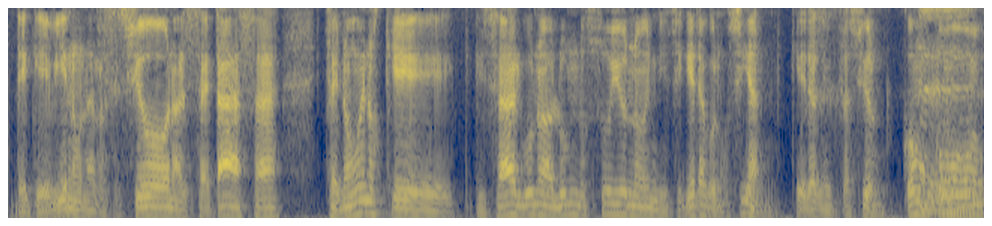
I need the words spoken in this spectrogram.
de, que viene una recesión, alza de tasa, fenómenos que quizás algunos alumnos suyos no ni siquiera conocían, que era la inflación. ¿Cómo, cómo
